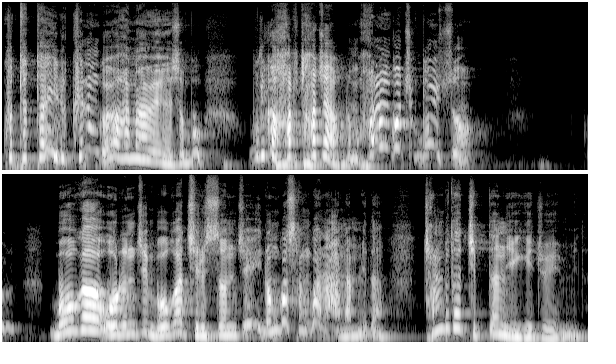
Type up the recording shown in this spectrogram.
쿠데타 일으키는 거예요, 하나회에서. 뭐, 우리가 합하자. 그럼 하는 거지, 뭐 있어. 뭐가 옳은지, 뭐가 질서인지, 이런 거 상관 안 합니다. 전부 다 집단 이기주의입니다.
